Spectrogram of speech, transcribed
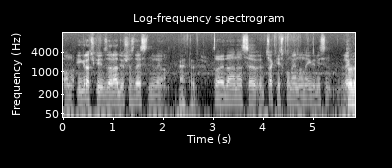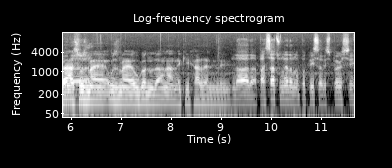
ono igrački zaradio 60 milijuna. eto, To je danas, čak je i spomenuo negdje, mislim, to danas da, uzme, uzme u godinu dana neki Harden ili... Da, da, pa sad su nedavno potpisali Spursi.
